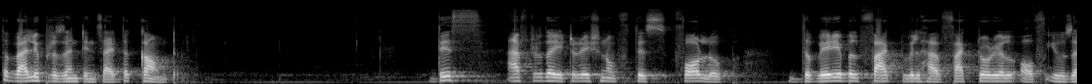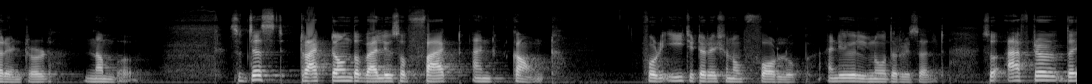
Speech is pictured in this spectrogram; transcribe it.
the value present inside the count. This after the iteration of this for loop the variable fact will have factorial of user entered number. So just track down the values of fact and count for each iteration of for loop and you will know the result so after the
